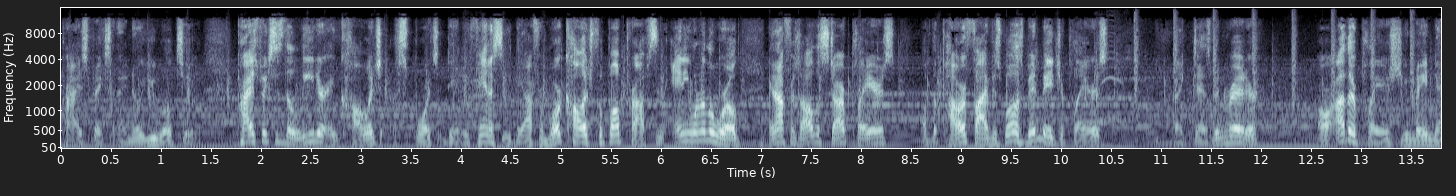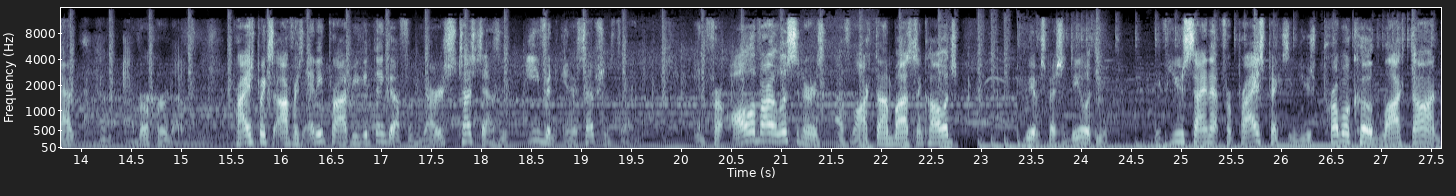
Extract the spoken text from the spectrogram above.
Prize Picks, and I know you will too. Prize Picks is the leader in college sports daily fantasy. They offer more college football props than anyone in the world and offers all the star players of the Power Five as well as mid major players like Desmond Ridder or other players you may not have ever heard of. Prize Picks offers any prop you can think of from yardage to touchdowns and even interceptions for you. And for all of our listeners of Locked On Boston College, we have a special deal with you. If you sign up for Prize Picks and use promo code Locked On,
